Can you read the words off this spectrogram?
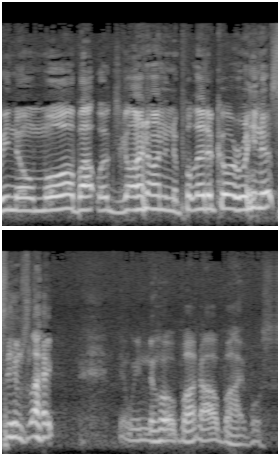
We know more about what's going on in the political arena, seems like, than we know about our Bibles.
